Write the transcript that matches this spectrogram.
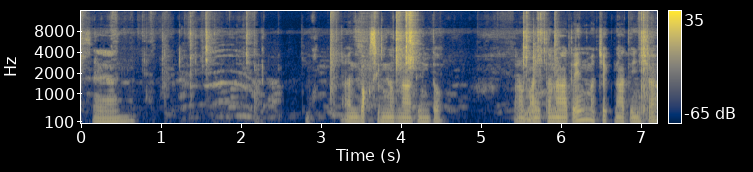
So, ayan. Unboxing lang natin to. Para makita natin, ma-check natin siya.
